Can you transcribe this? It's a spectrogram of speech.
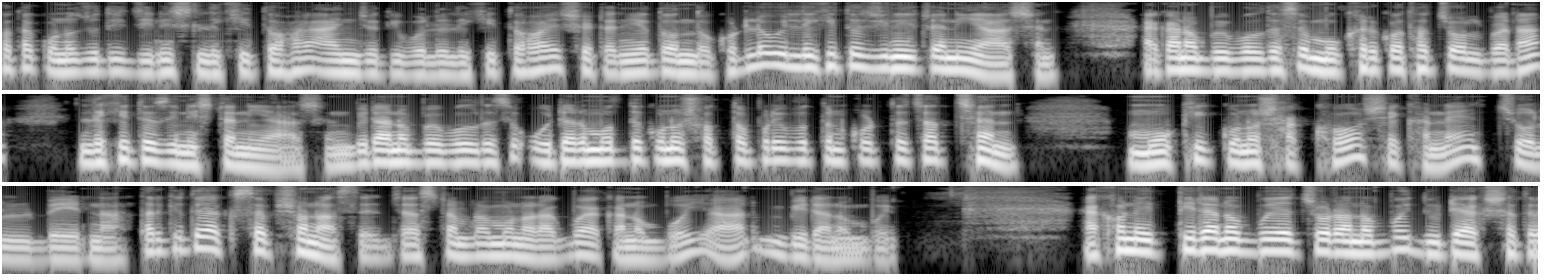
কথা কোনো যদি জিনিস লিখিত হয়, আইন যদি বলে লিখিত হয় সেটা নিয়ে দ্বন্দ্ব করলে ওই লিখিত জিনিসটা নিয়ে আসেন। ৯১ বলতেছে মুখের কথা চলবে না, লিখিত জিনিসটা নিয়ে আসেন। ৯২ বলতেছে ওইটার মধ্যে কোনো সত্য পরিবর্তন করতে চাচ্ছেন, মৌখিক কোনো সাক্ষ্য সেখানে চলবে না। তার কিন্তু এক্সেপশন আছে। জাস্ট আমরা মনে রাখব ৯১ আর ৯২ এখন এই ৯৩ আর ৯৪ ২ টা একসাথে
